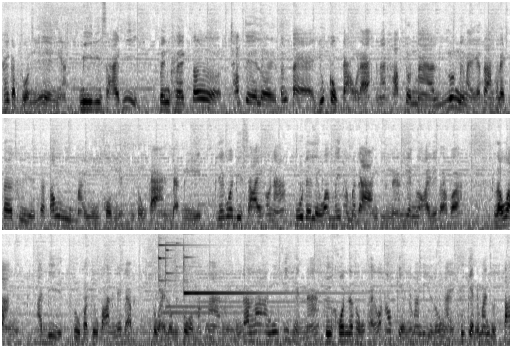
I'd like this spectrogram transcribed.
ให้กับส่วนนี้เองเนี่ยมีดีไซน์ที่ เป็นคาแรคเตอร์ชัดเจนเลย ตั้งแต่ยุคเก่าๆแล้วนะครับ จนมารุ่นใหม่ ๆ ก็ตามคาแรคเตอร์คือจะต้องมีไมค์วงกลมเนี่ยอยู่ตรงกลางแบบนี้ เรียกว่าดีไซน์เขานะ พูดได้เลยว่าไม่ธรรมดาจริงนะเรียงร้อยที่แบบว่า ระหว่างอดีตสู่ปัจจุบันได้แบบสวยลงตัวมากๆเลยด้านล่างนี่ที่เห็นนะ คือคนจะสงสัยว่าเอ้าเกล็ดน้ำมันไปอยู่ตรงไหน คือเกล็ดน้ำมันอยู่ใต้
